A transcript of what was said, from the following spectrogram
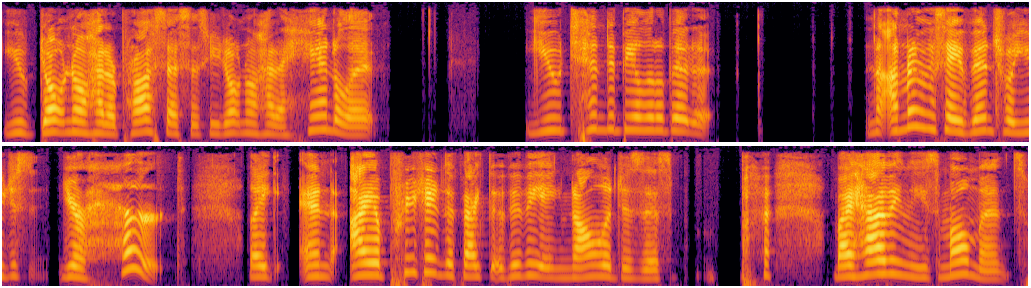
you don't know how to process this, you don't know how to handle it. You tend to be a little bit I'm not going to say vengeful, you just you're hurt like, and I appreciate the fact that Vivi acknowledges this by having these moments,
